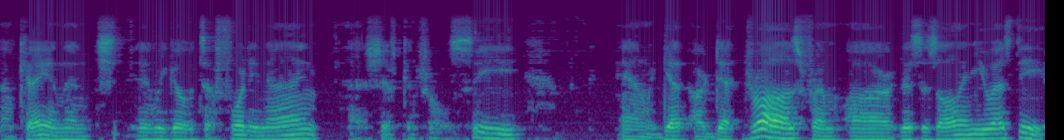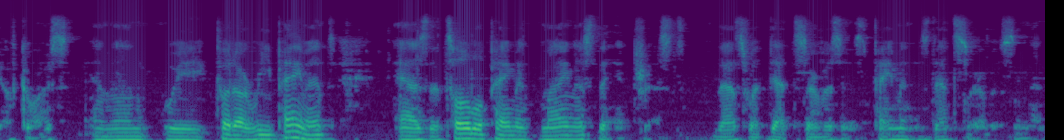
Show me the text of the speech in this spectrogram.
Okay, and then we go to 49, uh, Shift Control C, and we get our debt draws from our, this is all in USD, of course, and then we put our repayment as the total payment minus the interest. That's what debt service is. Payment is debt service. And then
